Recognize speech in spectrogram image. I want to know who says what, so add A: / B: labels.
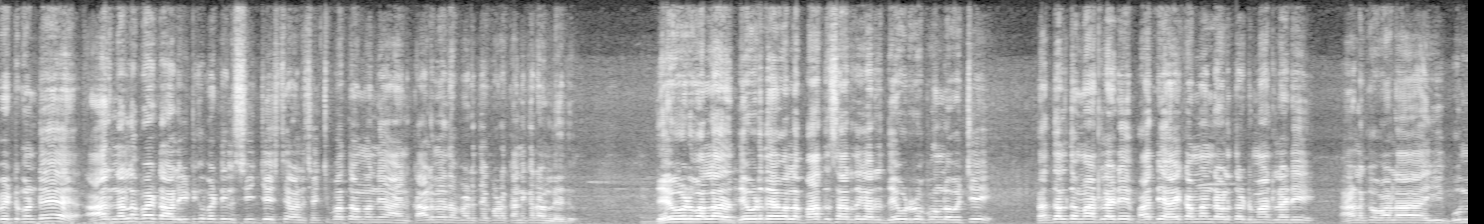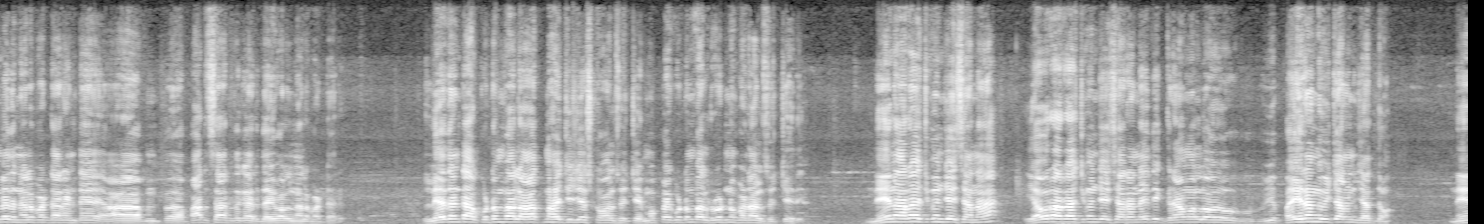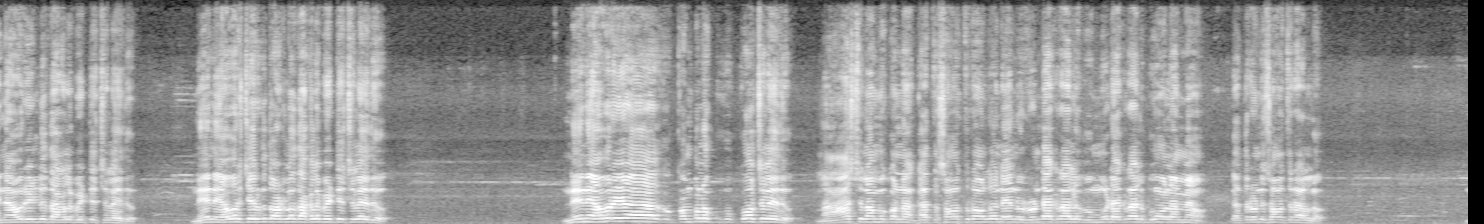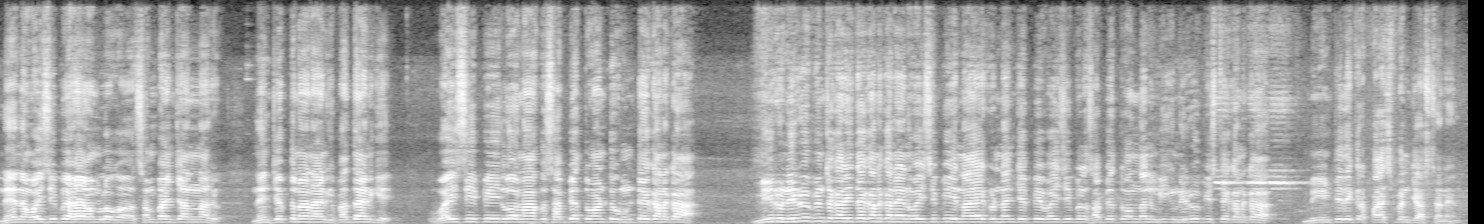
A: పెట్టుకుంటే ఆరు నెలల పాటు వాళ్ళు ఇటుక బట్టీలు సీజ్ చేస్తే వాళ్ళు చచ్చిపోతామని ఆయన కాళ్ళ మీద పడితే కూడా కనికరం లేదు. దేవుడి వల్ల దేవుడి దయ వల్ల పార్థసారథి గారు దేవుడి రూపంలో వచ్చి పెద్దలతో మాట్లాడి పార్టీ హైకమాండ్ వాళ్ళతో మాట్లాడి వాళ్ళకు వాళ్ళ ఈ భూమి మీద నిలబడ్డారంటే ఆ పార్థసారథి గారి దైవాలు నిలబడ్డారు. లేదంటే ఆ కుటుంబాలు ఆత్మహత్య చేసుకోవాల్సి వచ్చేది. ముప్పై కుటుంబాలు రోడ్డున పడాల్సి వచ్చేది. నేను అరాచకం చేశానా? ఎవరు అరాచకం చేశారనేది గ్రామంలో బహిరంగ విచారణ చేద్దాం. నేను ఎవరి ఇల్లు తగలబెట్టించలేదు. నేను ఎవరి చెరుకు తోటలో తగలబెట్టించలేదు. నేను ఎవరి కొంపలో కూల్చలేదు. నా ఆస్తులు అమ్ముకున్న గత సంవత్సరంలో నేను రెండు ఎకరాలు మూడు ఎకరాలు భూములు అమ్మాము గత రెండు సంవత్సరాల్లో. నేను వైసీపీ హయాంలో సంపాదించానన్నారు. నేను చెప్తున్నాను ఆయనకి పెద్ద ఆయనకి వైసీపీలో నాకు సభ్యత్వం అంటూ ఉంటే కనుక మీరు నిరూపించగలిగితే కనుక నేను వైసీపీ నాయకుడిని అని చెప్పి వైసీపీలో సభ్యత్వం ఉందని మీకు నిరూపిస్తే కనుక మీ ఇంటి దగ్గర పాసి పని చేస్తాను నేను.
